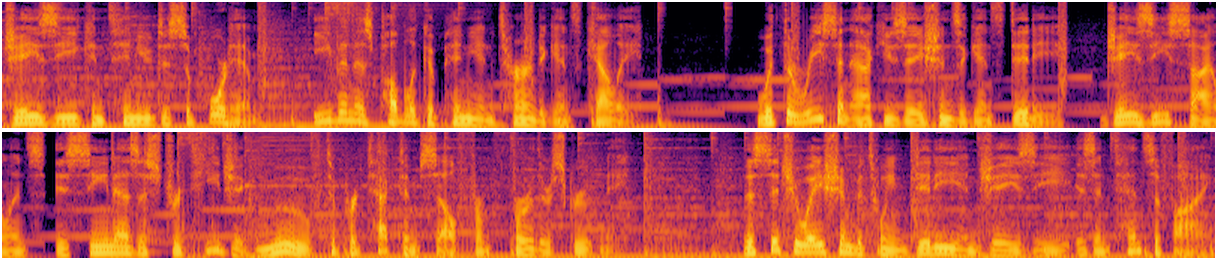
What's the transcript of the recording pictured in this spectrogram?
Jay-Z continued to support him, even as public opinion turned against Kelly. With the recent accusations against Diddy, Jay-Z's silence is seen as a strategic move to protect himself from further scrutiny. The situation between Diddy and Jay-Z is intensifying,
